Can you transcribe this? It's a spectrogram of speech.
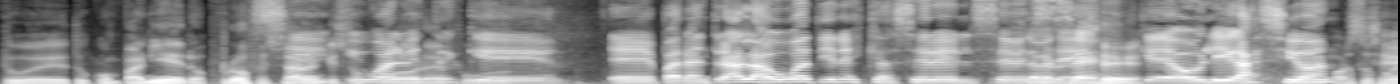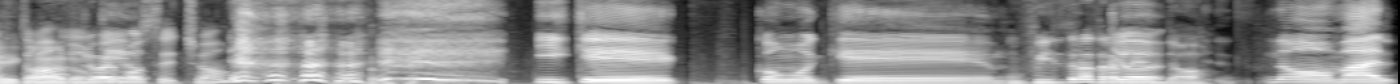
tu- eh, tus compañeros, profes? ¿Saben que sos igual jugadora de viste fútbol? que eh, para entrar a la UBA tienes que hacer el CBC, CBC. que es obligación. Por Sí, supuesto, claro. lo hemos hecho. Y que como que... Un filtro yo- tremendo. no, mal.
